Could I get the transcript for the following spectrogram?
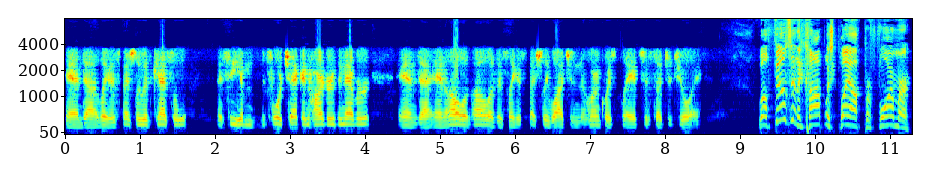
And uh, like especially with Kessel, I see him forechecking harder than ever, and uh, and all all of this, like especially watching Hornqvist play, it's just such a joy. Well, Phil's an accomplished playoff performer,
